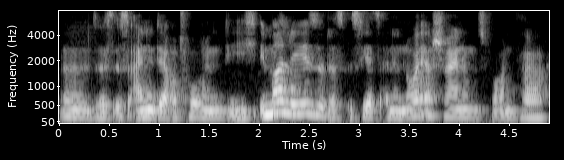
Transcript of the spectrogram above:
Hm. Äh, das ist eine der Autorinnen, die ich immer lese. Das ist jetzt eine Neuerscheinung, ist vor ein paar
